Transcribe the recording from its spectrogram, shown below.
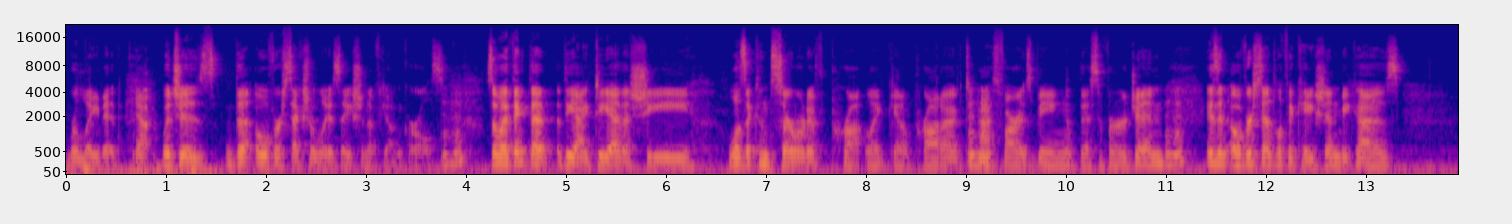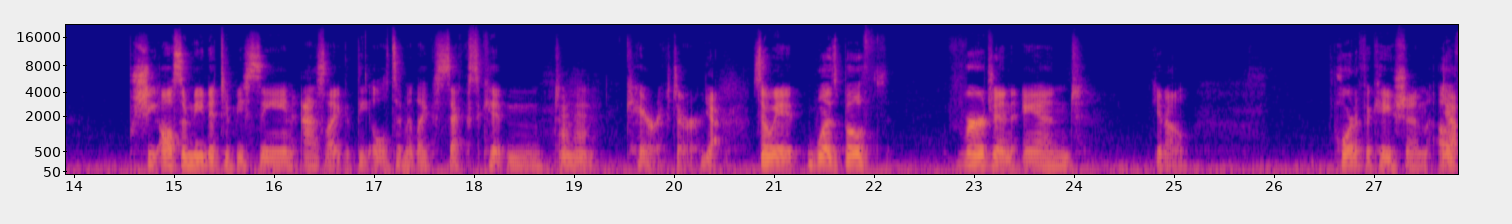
related. Yeah. Which is the over sexualization of young girls. Mm-hmm. So I think that the idea that she was a conservative pro like you know product mm-hmm. as far as being this virgin mm-hmm. is an oversimplification because she also needed to be seen as like the ultimate like sex kitten character. Yeah. So it was both virgin and, you know, pornification of Yeah.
